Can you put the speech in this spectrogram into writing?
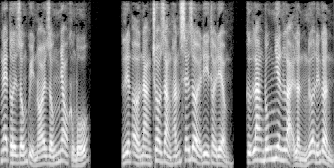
nghe tới giống quỷ nói giống nhau khủng bố. Liên ở nàng cho rằng hắn sẽ rời đi thời điểm, cự lang bỗng nhiên lại lần nữa đến gần,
